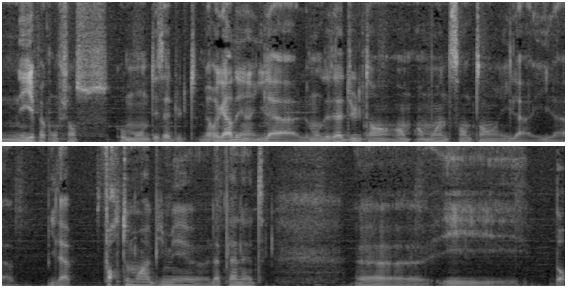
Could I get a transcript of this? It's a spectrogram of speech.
n'ayez pas confiance au monde des adultes. Mais regardez, hein, il a le monde des adultes en, moins de 100 ans, il a, il a, il a fortement abîmé euh, la planète. Euh, et bon,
